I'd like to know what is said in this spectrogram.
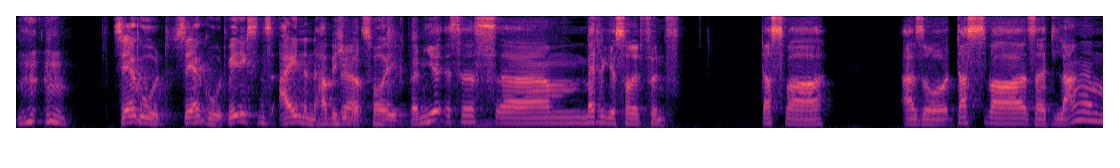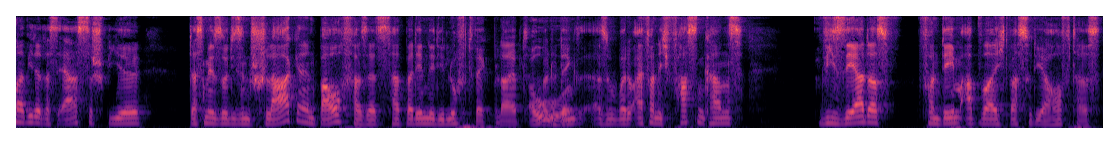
Sehr gut, sehr gut. Wenigstens einen habe ich Ja. überzeugt. Bei mir ist es ähm, Metal Gear Solid 5. Das war, also, das war seit langem mal wieder das erste Spiel, das mir so diesen Schlag in den Bauch versetzt hat, bei dem dir die Luft wegbleibt. Oh. Weil du denkst, also, weil du einfach nicht fassen kannst, wie sehr das von dem abweicht, was du dir erhofft hast.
